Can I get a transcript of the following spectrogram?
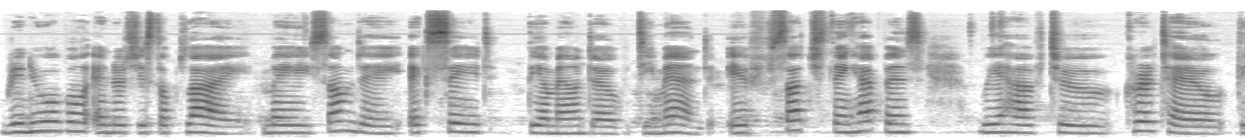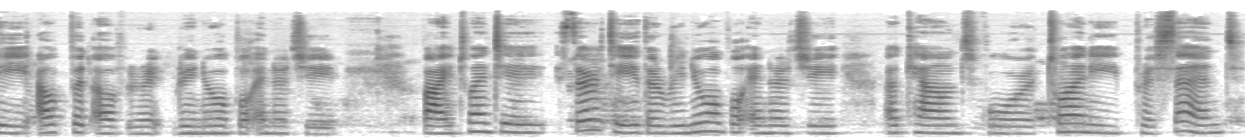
renewable energy supply may someday exceed the amount of demand. If such thing happens, we have to curtail the output of re renewable energy. By 2030, the renewable energy accounts for 20%.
